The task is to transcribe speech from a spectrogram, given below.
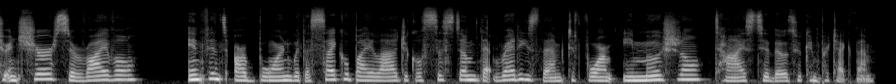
To ensure survival, infants are born with a psychobiological system that readies them to form emotional ties to those who can protect them.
